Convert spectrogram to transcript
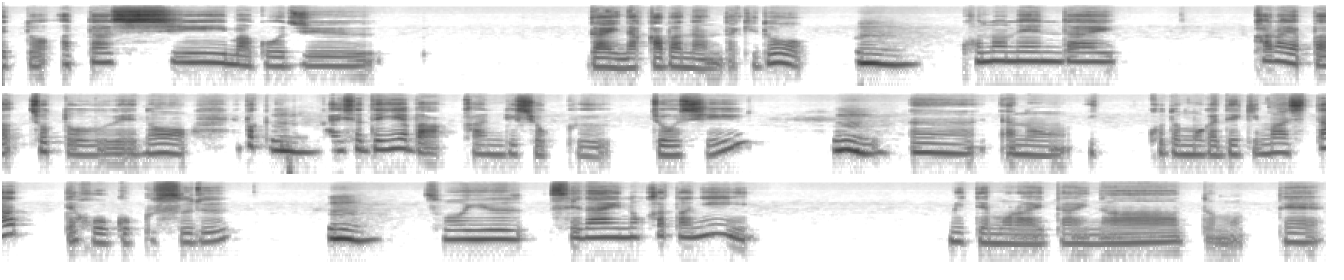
えっと、私、今50代半ばなんだけど、うん。この年代からやっぱちょっと上の、やっぱうん。会社で言えば管理職、上司、うん。うん、あの、い子供ができましたって報告する、うん。そういう世代の方に見てもらいたいなと思って、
